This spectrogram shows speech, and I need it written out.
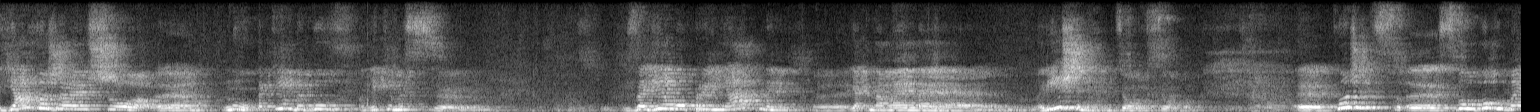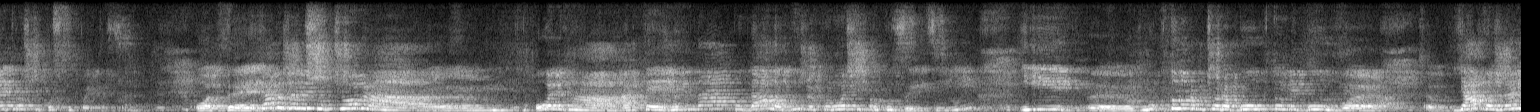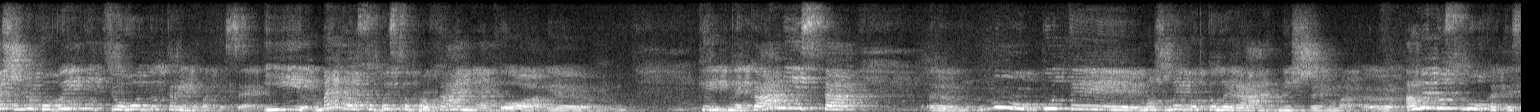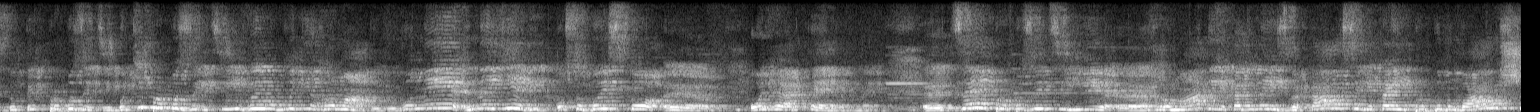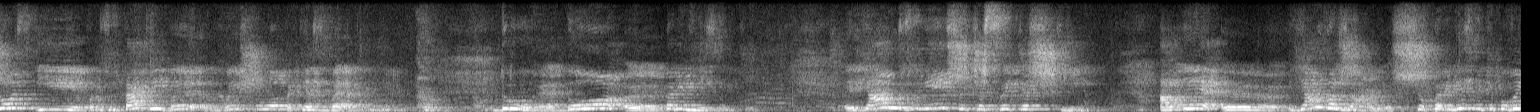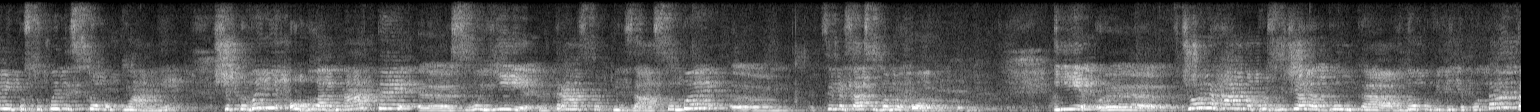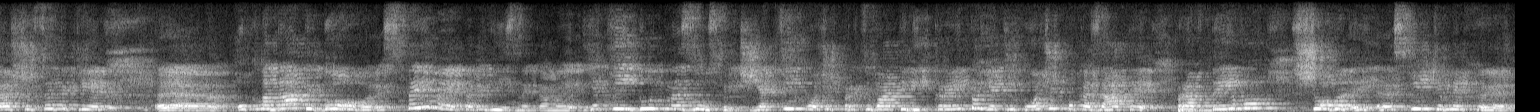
Я вважаю, що е, ну, таким би був якимось е, взаємоприйнятним, е, як на мене, рішенням цього всього. Е, Кожен з е, свого боку має трошки поступитися. От е, я вважаю, що вчора ем, Ольга Артемівна подала дуже хороші пропозиції. І е, ну, хто там вчора був, хто не був. е, е, Я вважаю, що ми повинні цього дотримуватися. І в мене особисто прохання до е, керівника міста. Е, Ну, бути можливо толерантнішим, е, але дослухатись до тих пропозицій, бо ті пропозиції, вироблені громадою, вони не є від особисто е, Ольги Артемівни. Е, Це пропозиції е, громади, яка до неї зверталася, яка їй пропонувала щось, і в результаті вийшло таке звернення. Друге, до е, перевізників. Я розумію, що часи тяжкі, але я вважаю, що перевізники повинні поступитись в тому плані, що повинні обладнати свої транспортні засоби цими засобами обліку. І е, вчора гарно прозвучала думка в доповіді депутата, що все-таки е, укладати договори з тими перевізниками, які йдуть на зустріч, які хочуть працювати відкрито, які хочуть показати правдиво, що е, скільки в них е,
